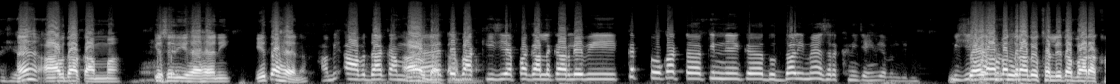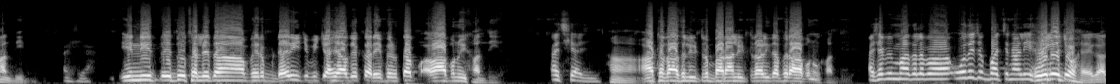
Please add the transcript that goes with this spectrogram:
ਹੈ ਆਪਦਾ ਕੰਮ ਆ ਕਿਸੇ ਦੀ ਹੈ ਹੈ ਨਹੀਂ ਇਹ ਤਾਂ ਹੈ ਨਾ। ਹਾਂ ਵੀ ਆਪਦਾ ਕੰਮ ਹੈ ਤੇ ਆ। ਬਾਕੀ ਜੇ ਆਪਾਂ ਗੱਲ ਕਰ ਲਏ ਵੀ ਘੱਟੋ ਘੱਟ ਕਿੰਨੇ ਕ ਦੁੱਧ ਵਾਲੀ ਮੈਸ ਰੱਖਣੀ ਚਾਹੀਦੀ ਹੈ ਬੰਦੇ ਨੂੰ? ਵੀ ਜੇ 14 ਆਪਾਂ- 15 ਤੋਂ ਥੱਲੇ ਤਾਂ 12 ਖਾਂਦੀ ਨਹੀਂ ਅੱਛਾ। ਇੰਨੀ ਇਦੋਂ ਥੱਲੇ ਤਾਂ ਫਿਰ ਡੈਰੀ 'ਚ ਵੀ ਚਾਹੇ ਆਪਦੇ ਘਰੇ ਫਿਰ ਤਾਂ ਆਪ ਨੂੰ ਹੀ ਖਾਂਦੀ ਆ। ਅੱਛਾ ਜੀ। ਹਾਂ 8-10 ਲੀਟਰ 12 ਲੀਟਰ ਵਾਲੀ ਤਾਂ ਫਿਰ ਆਪ ਨੂੰ ਖਾਂਦੀ ਅੱਛਾ ਵੀ ਮਤਲਬ ਉਹਦੇ ਚ ਬਚਣ ਵਾਲੀ ਹੈ ਉਹਦੇ 'ਚੋਂ ਹੈਗਾ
